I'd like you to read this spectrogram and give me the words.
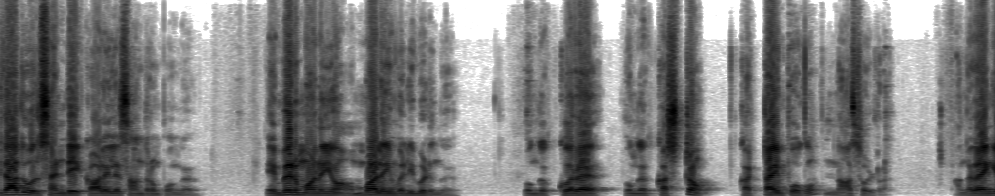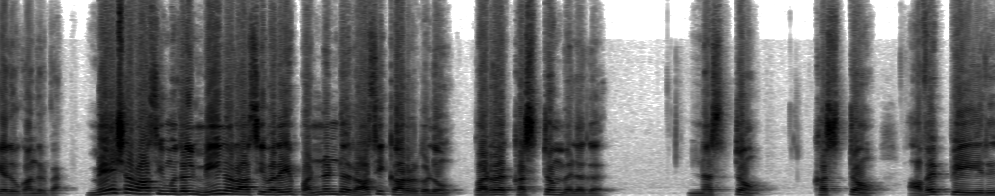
ஏதாவது ஒரு சண்டே காலையில் சாயந்தரம் போங்க. எம்பெருமானையும் அம்பாளையும் வழிபடுங்க. உங்கள் குறை உங்கள் கஷ்டம் கட்டாயம் போகும். நான் சொல்கிறேன் அங்கே தான் எங்கேயாவது உட்காந்துருப்பேன் மேஷ ராசி முதல் மீன ராசி வரையும் பன்னெண்டு ராசிக்காரர்களும் படுற கஷ்டம் விலக. நஷ்டம் கஷ்டம் அவப்பேறு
